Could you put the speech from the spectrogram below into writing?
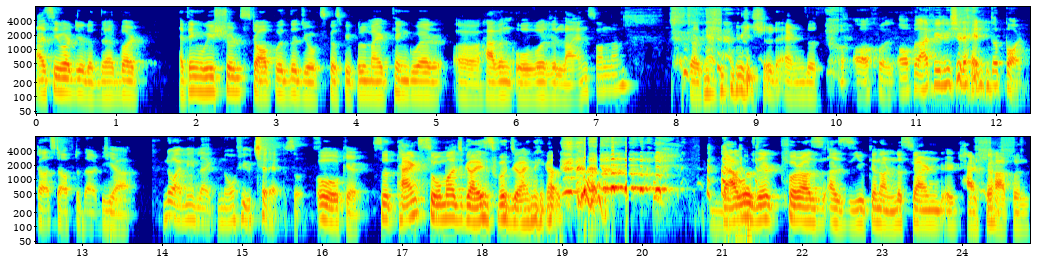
I see what you did there, but I think we should stop with the jokes because people might think we're uh, have an over reliance on them. So I think we should end this. Awful, awful. I feel we should end the podcast after that. joke. Yeah. No, I mean like no future episodes. Oh, okay. So thanks so much, guys, for joining us. that was it for us. As you can understand, it had to happen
